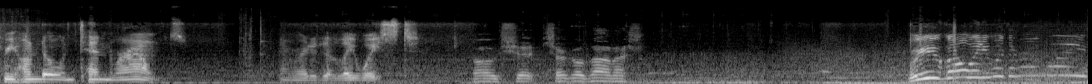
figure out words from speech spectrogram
310 rounds. I'm ready to lay waste. Oh shit, Circle's on us. Where you going with the wrong way?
